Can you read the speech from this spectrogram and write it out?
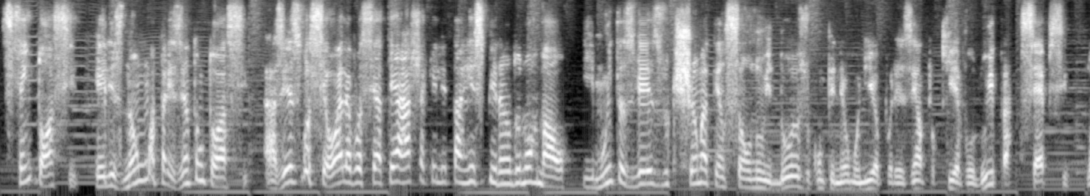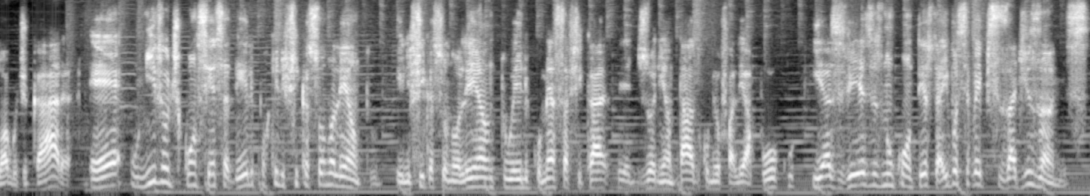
sem tosse. Eles não apresentam tosse. Às vezes você olha, você até acha que ele está respirando normal. E muitas vezes o que chama atenção no idoso com pneumonia, por exemplo, que evolui para sepse logo de cara, é o nível de consciência dele, porque ele fica sonolento. Ele fica sonolento, ele começa a ficar eh, desorientado, como eu falei há pouco, e às vezes num contexto, aí você vai precisar de exames.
